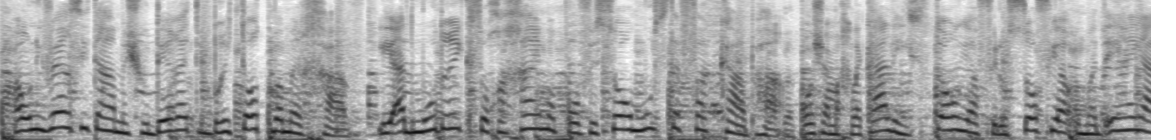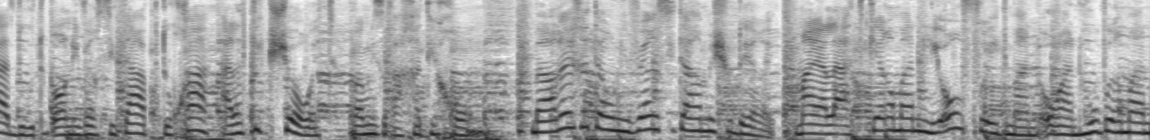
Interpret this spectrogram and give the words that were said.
האוניברסיטה המשודרת בריתות במרחב. ליעד מודריק שוחחה עם הפרופסור מוסטפא קבהה, ראש המחלקה להיסטוריה, פילוסופיה ומדעי היהדות באוניברסיטה הפתוחה, על התקשורת במזרח התיכון. מערכת האוניברסיטה המשודרת, מאיה להט קרמן, ליאור פרידמן, אורן הוברמן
